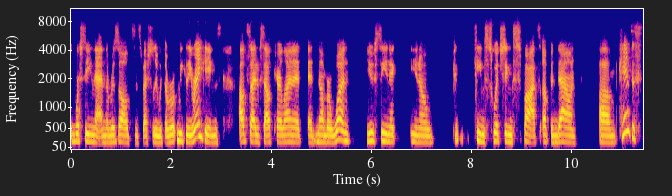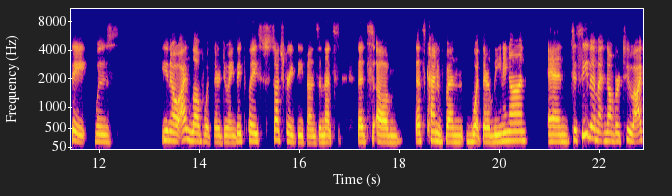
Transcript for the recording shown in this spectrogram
we're seeing that in the results especially with the r- weekly rankings outside of south carolina at, at number one you've seen it you know p- teams switching spots up and down um, kansas state was you know i love what they're doing they play such great defense and that's that's um that's kind of been what they're leaning on and to see them at number two, I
